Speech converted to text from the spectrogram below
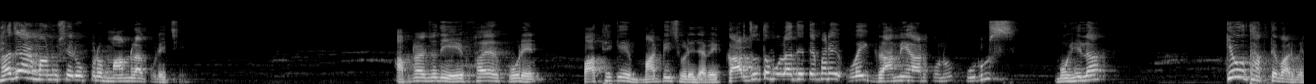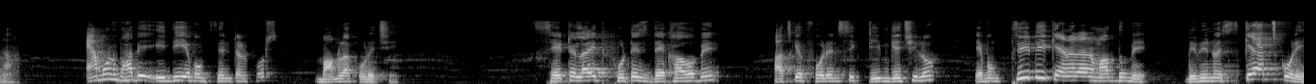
হাজার মানুষের ওপর মামলা করেছে। আপনারা যদি এফআইআর পড়েন, পা থেকে মাটি চড়ে যাবে। কার্যত বলা যেতে পারে ওই গ্রামে আর কোনো পুরুষ, মহিলা কেউ থাকতে পারবে না। এমনভাবে ইডি এবং সেন্ট্রাল ফোর্স মামলা করেছে। স্যাটেলাইট ফুটেজ দেখা হবে। আজকে ফরেন্সিক টিম গেছিল এবং থ্রি ক্যামেরার মাধ্যমে বিভিন্ন স্কেচ করে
